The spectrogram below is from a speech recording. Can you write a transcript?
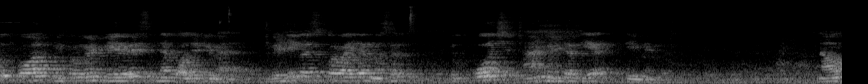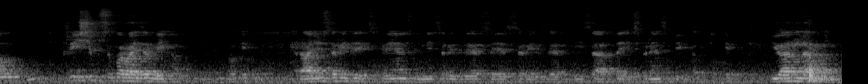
to call improvement behaviors in a positive manner, building a supervisor muscle to coach and mentor their team members. Now, three shift supervisor we have. Okay. Raju sir is experienced, Vinny sir is there, Sayed sir is there. These are the experienced people. Okay. You are learning.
